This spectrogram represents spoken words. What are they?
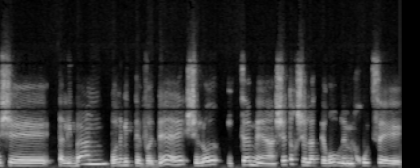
זה שטליבן, בוא נגיד, תוודא שלא יצא מהשטח של הטרור למחוץ אה,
